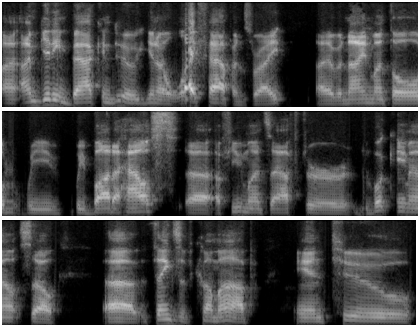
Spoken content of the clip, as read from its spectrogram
I, i'm getting back into you know life happens right? I have a nine month old we we bought a house uh, a few months after the book came out. So uh, things have come up and to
